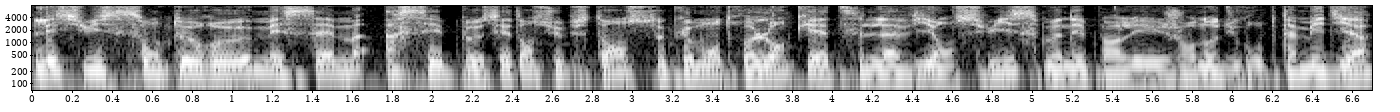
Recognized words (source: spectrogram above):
Les Suisses sont heureux mais s'aiment assez peu. C'est en substance ce que montre l'enquête La vie en Suisse menée par les journaux du groupe Tamedia.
